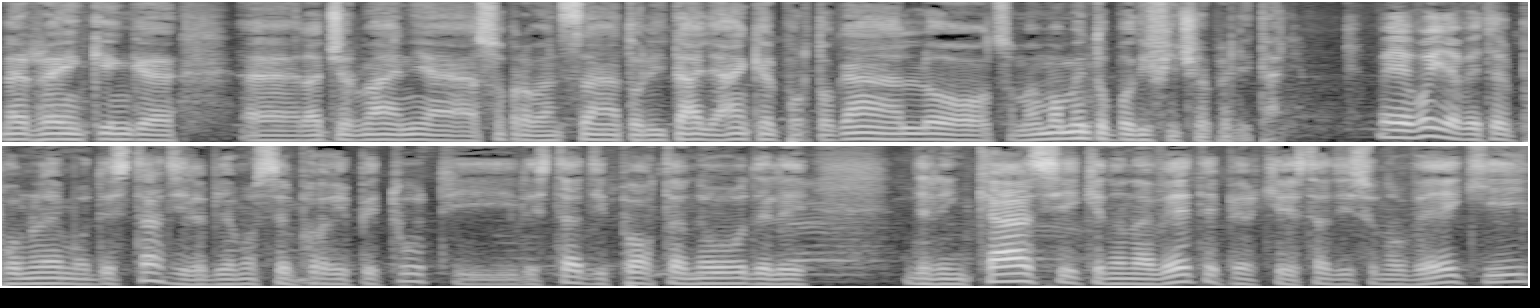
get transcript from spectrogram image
nel ranking eh, la Germania ha sopravanzato, l'Italia anche il Portogallo, insomma è un momento un po' difficile per l'Italia. Ma voi avete il problema dei stadi, l'abbiamo sempre ripetuti, gli stadi portano delle, degli incassi che non avete perché gli stadi sono vecchi,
